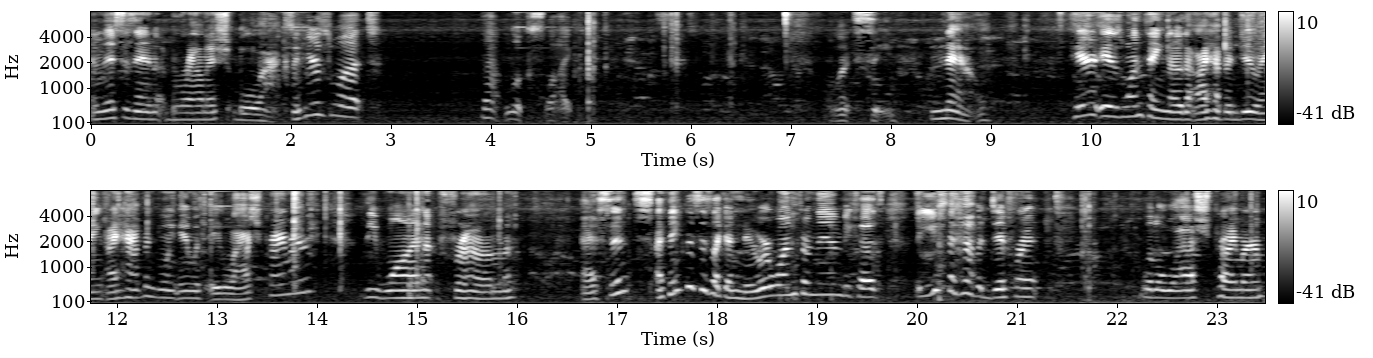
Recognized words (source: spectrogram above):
And this is in brownish black. So here's what that looks like. Let's see. Now here is one thing though that I have been doing. I have been going in with a lash primer. The one from Essence I think this is like a newer one from them because they used to have a different little lash primer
